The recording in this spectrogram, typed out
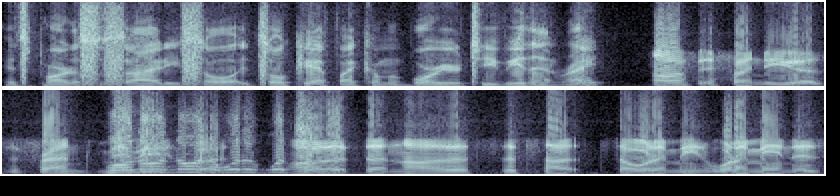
It's part of society, so it's okay if I come and borrow your TV then, right? Oh, if, if I knew you as a friend, Well, no, no, no, but- what- oh, up that, that, no, that's that's not that's not what I mean. What I mean is,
